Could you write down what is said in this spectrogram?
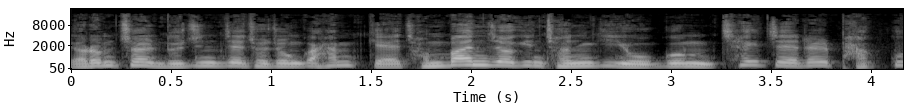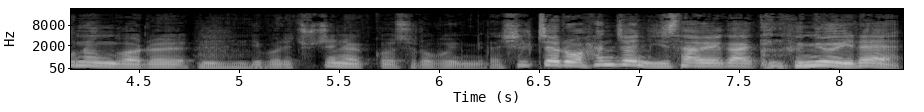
여름철 누진제 조정과 함께 전반적인 전기 요금 체제를 바꾸는 거를 이번에 추진할 것으로 보입니다. 실제로 한전 이사회가 금요일에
